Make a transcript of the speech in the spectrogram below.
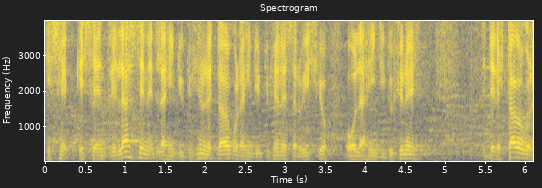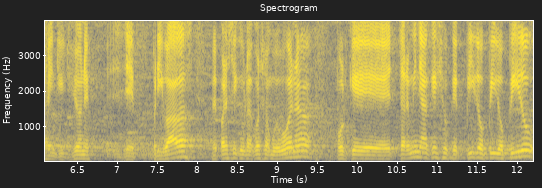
que se, que se entrelacen las instituciones del Estado con las instituciones de servicio o las instituciones del Estado con las instituciones privadas, me parece que es una cosa muy buena porque termina aquello que pido, pido, pido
